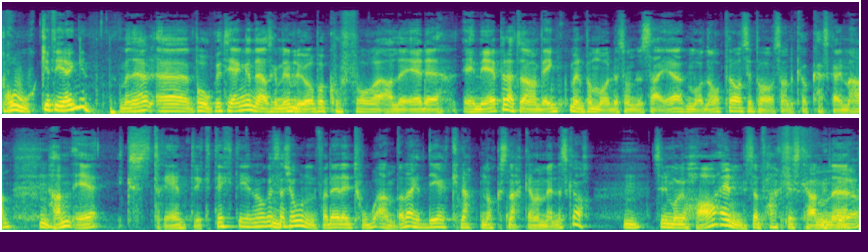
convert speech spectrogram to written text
brokete gjengen. Men den uh, brokete gjengen der skal vi lure på hvorfor alle er, det, er med på dette. Venkman, på en måte, som du sier, måten han oppfører seg på, sånn, hva skal jeg med han? Han er ekstremt viktig i den organisasjonen, for det er de to andre der, de har knapt nok snakka med mennesker. Så de må jo ha en som faktisk kan ja.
